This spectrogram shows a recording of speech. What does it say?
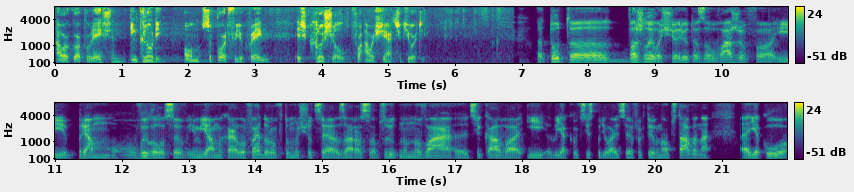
Our cooperation, including on support for Ukraine, is crucial for our shared security. Тут е, важливо, що Рюте зауважив е, і прям е, виголосив ім'я Михайло Федоров, тому що це зараз абсолютно нова, цікава і як всі сподіваються, ефективна обставина, яку е,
